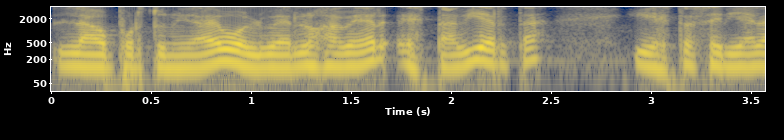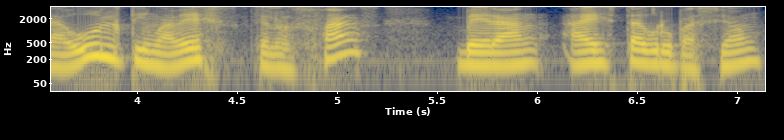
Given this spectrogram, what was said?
la oportunidad de volverlos a ver está abierta y esta sería la última vez que los fans verán a esta agrupación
